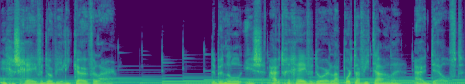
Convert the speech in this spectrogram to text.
en geschreven door Willy Keuvelaar. De bundel is uitgegeven door La Porta Vitale uit Delft.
